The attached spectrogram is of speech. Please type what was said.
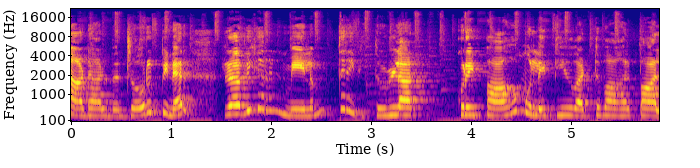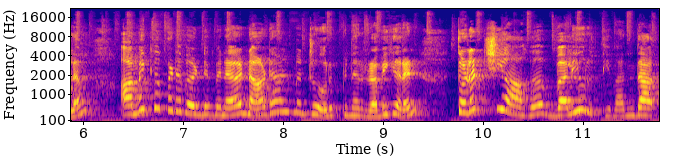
நாடாளுமன்ற உறுப்பினர் ரவிகரன் மேலும் தெரிவித்துள்ளார். குறிப்பாக முல்லைத்தீவு வட்டுவாகல் பாலம் அமைக்கப்பட வேண்டும் என நாடாளுமன்ற உறுப்பினர் ரவிகரன் தொடர்ச்சியாக வலியுறுத்தி வந்தார்.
